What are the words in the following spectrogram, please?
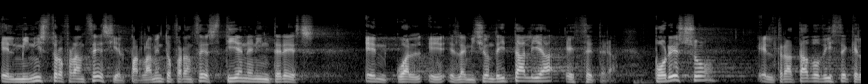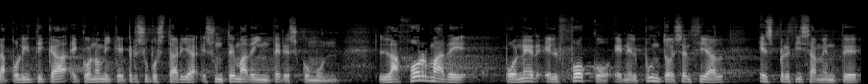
el ministro francés y el Parlamento francés tienen interés en, cuál, eh, la emisión de Italia, etcétera. Por eso, el tratado dice que la política económica y presupuestaria es un tema de interés común. La forma de poner el foco en el punto esencial es precisamente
